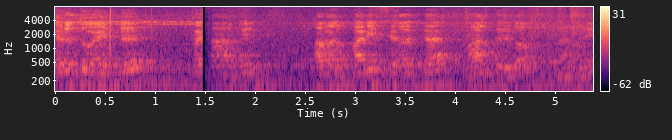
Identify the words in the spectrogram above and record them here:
எடுத்து வைத்து அவர் பணி சிறக்க வாழ்த்துகிறோம். நன்றி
